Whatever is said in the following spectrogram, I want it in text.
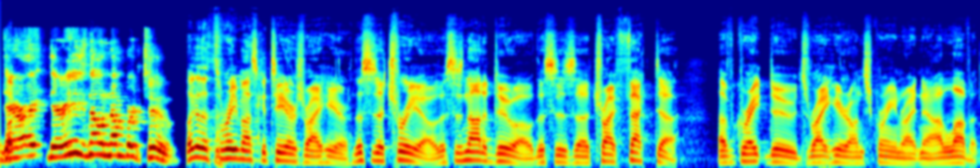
There are, there is no number two. Look at the three musketeers right here. This is a trio. This is not a duo. This is a trifecta of great dudes right here on screen right now. I love it.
